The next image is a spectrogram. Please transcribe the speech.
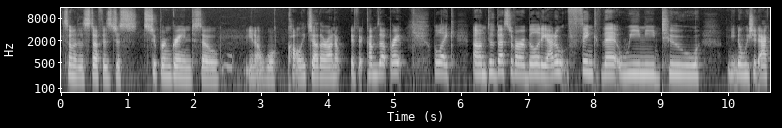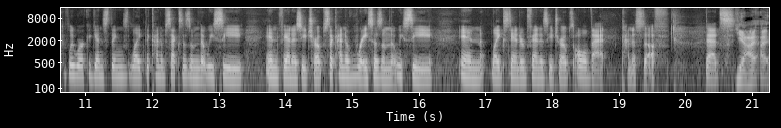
some of this stuff is just super ingrained, so you know, we'll call each other on it if it comes up, right? But like um to the best of our ability, I don't think that we need to you know, we should actively work against things like the kind of sexism that we see in fantasy tropes, the kind of racism that we see in like standard fantasy tropes, all of that kind of stuff. That's Yeah, I, I,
